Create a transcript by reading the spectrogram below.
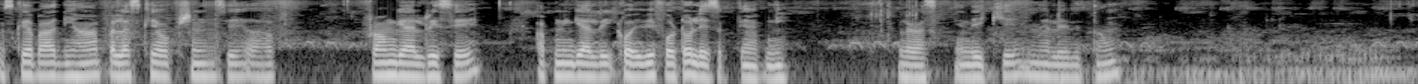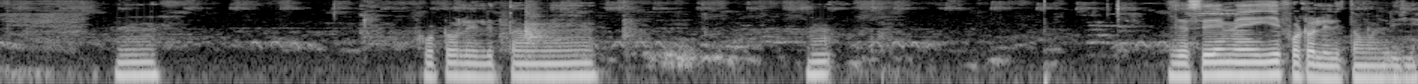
उसके बाद यहाँ प्लस के ऑप्शन से आप फ्रॉम गैलरी से अपनी गैलरी कोई भी फ़ोटो ले सकते हैं अपनी। लगा सकते हैं। देखिए मैं ले लेता हूँ। फ़ोटो हम्म, ले लेता हूँ मैं। हम्म, जैसे मैं ये फ़ोटो ले लेता हूँ मान लीजिए।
